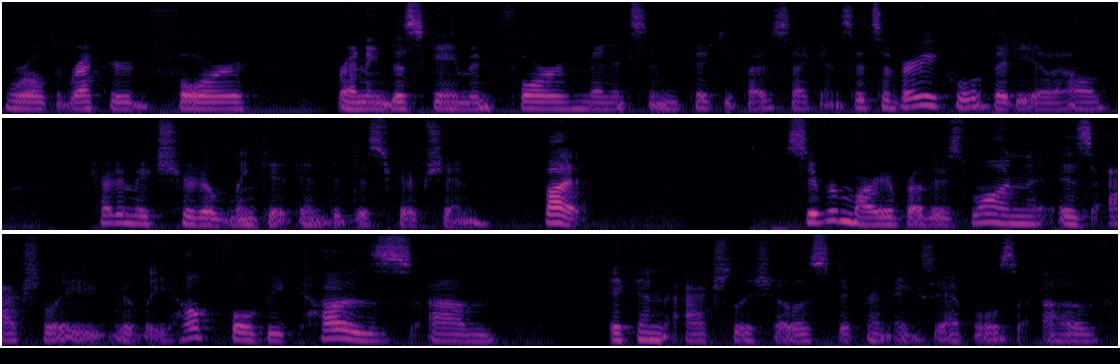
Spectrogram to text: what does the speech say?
world record for running this game in 4 minutes and 55 seconds. It's a very cool video, and I'll try to make sure to link it in the description. But Super Mario Bros. 1 is actually really helpful because um, it can actually show us different examples of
